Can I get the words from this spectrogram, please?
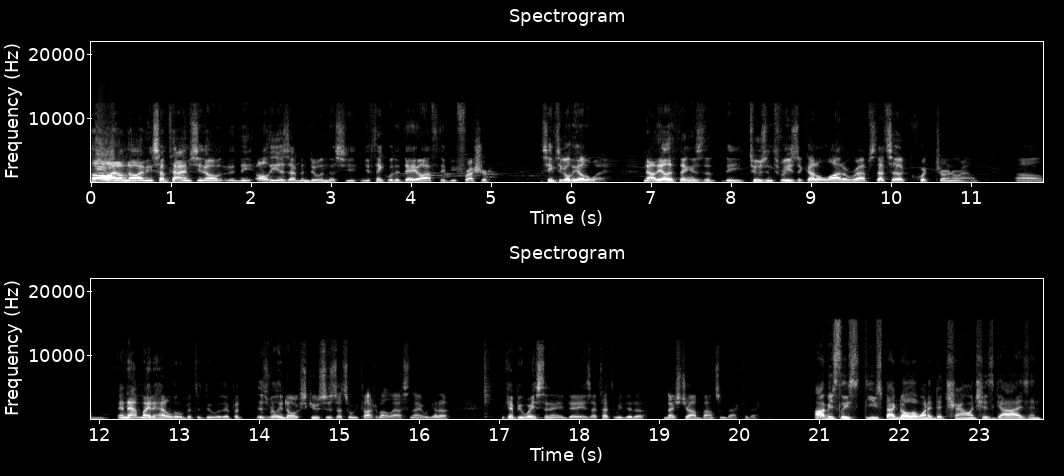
Oh, I don't know. I mean, sometimes you know, the, all the years I've been doing this, you, you think with a day off they'd be fresher. It seems to go the other way. Now the other thing is that the twos and threes that got a lot of reps, that's a quick turnaround. Um, and that might have had a little bit to do with it, but there's really no excuses. That's what we talked about last night. We gotta, we can't be wasting any days. I thought we did a nice job bouncing back today. Obviously, Steve Spagnuolo wanted to challenge his guys. And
